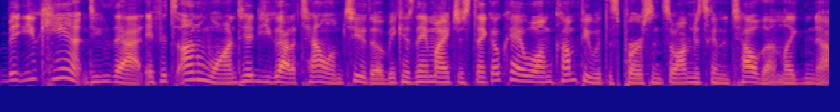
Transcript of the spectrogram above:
but you can't do that if it's unwanted. You got to tell them too, though, because they might just think, "Okay, well, I'm comfy with this person, so I'm just going to tell them." Like, no,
